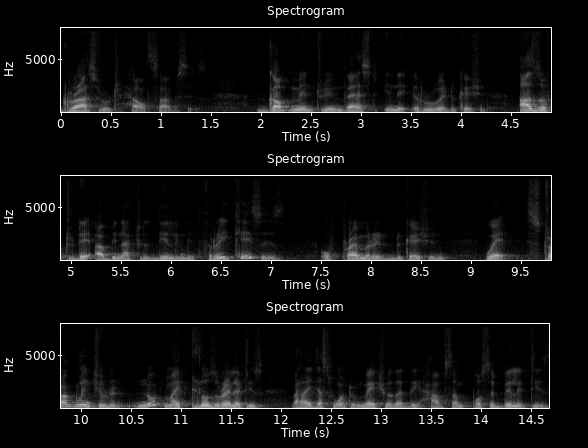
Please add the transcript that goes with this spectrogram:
grassroots health services. Government to invest in the rural education. As of today, I've been actually dealing with three cases of primary education where struggling children, not my close relatives, but I just want to make sure that they have some possibilities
